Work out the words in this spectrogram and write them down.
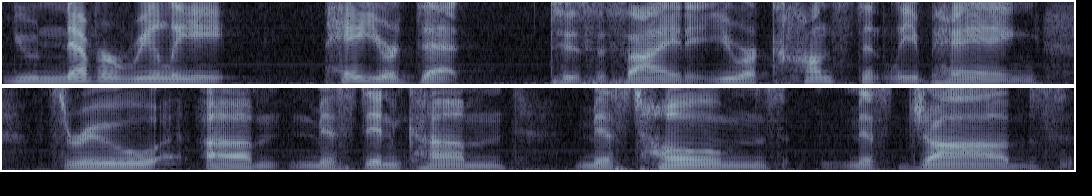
you never really pay your debt to society. You are constantly paying through um, missed income, missed homes, missed jobs,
